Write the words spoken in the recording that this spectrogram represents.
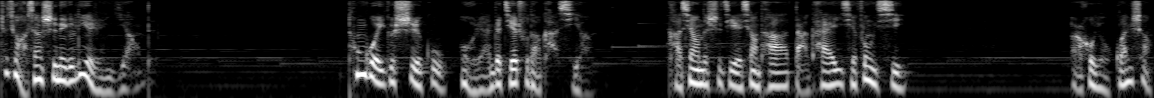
这就好像是那个猎人一样的。通过一个事故，偶然的接触到卡西昂，卡西昂的世界向他打开一些缝隙，而后又关上。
